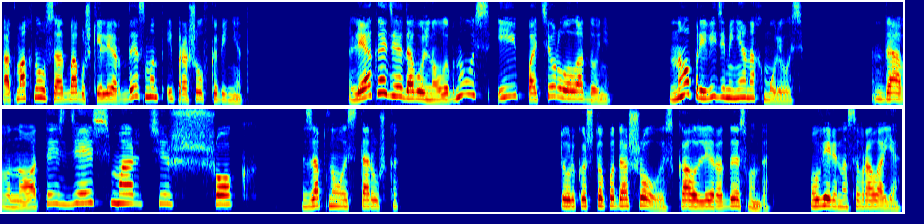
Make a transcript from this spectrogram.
Отмахнулся от бабушки Лер Десмонд и прошел в кабинет. Леокадия довольно улыбнулась и потерла ладони, но при виде меня нахмурилась. «Давно ты здесь, Мартишок?» — запнулась старушка. «Только что подошел, искал Лера Десмонда», — уверенно соврала я.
